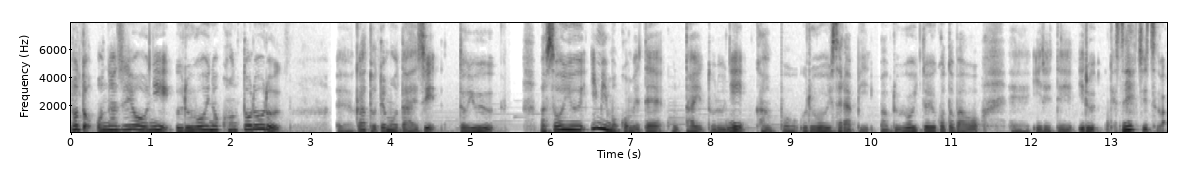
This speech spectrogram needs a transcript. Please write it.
のと同じように潤いのコントロールがとても大事という、まあ、そういう意味も込めてこのタイトルに漢方潤いセラピー、まあ、潤いという言葉を、えー、入れているんですね実は。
